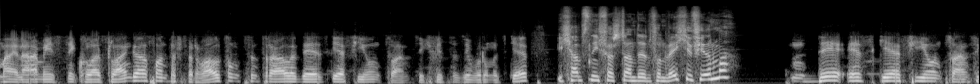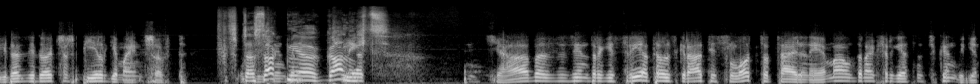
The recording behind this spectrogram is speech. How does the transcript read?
Mein Name ist Nikolaus Langer von der Verwaltungszentrale DSG 24. Wissen Sie, worum es geht? Ich hab's nicht verstanden. Von welcher Firma? DSG 24, das ist die Deutsche Spielgemeinschaft. Das sagt mir gar nichts. Ja, aber Sie sind registriert als gratis Lotto-Teilnehmer und danach vergessen zu kündigen.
